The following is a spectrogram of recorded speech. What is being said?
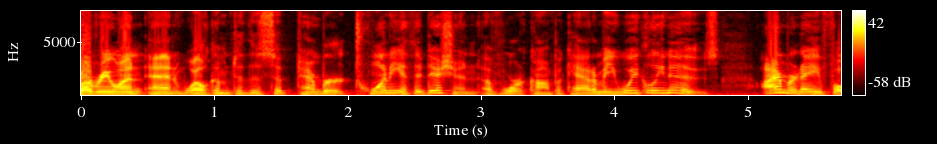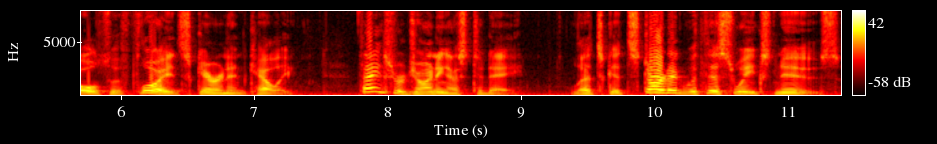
everyone, and welcome to the September 20th edition of WorkComp Academy Weekly News. I'm Renee Foles with Floyd, Skeren, and Kelly. Thanks for joining us today. Let's get started with this week's news.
